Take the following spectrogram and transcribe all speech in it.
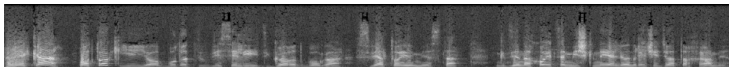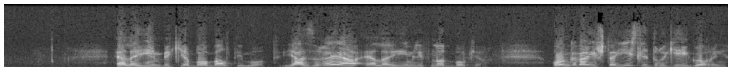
река, потоки ее будут веселить город Бога, святое место, где находится Мишкней Ален. Речь идет о храме. Элохим бекирбо балтимот. Язреа Элохим лифнот бокер. Он говорит, что если другие горы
